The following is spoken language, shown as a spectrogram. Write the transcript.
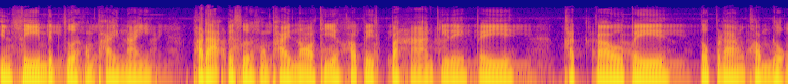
อินทรีย์เป็นส่วนของภายในพระเป็นส่วนของภายนอกที่จะเข้าไปประหารกิเลสไปขัดเกลาไปลบล้างความหลง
